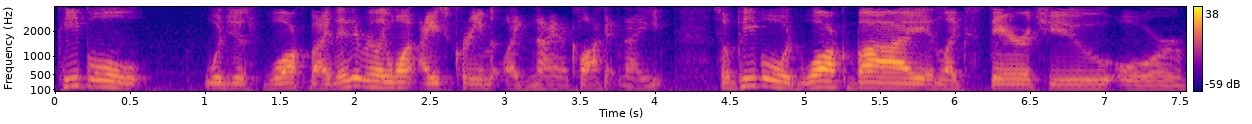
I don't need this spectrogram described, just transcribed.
People would just walk by. And they didn't really want ice cream at like nine o'clock at night, so people would walk by and like stare at you or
